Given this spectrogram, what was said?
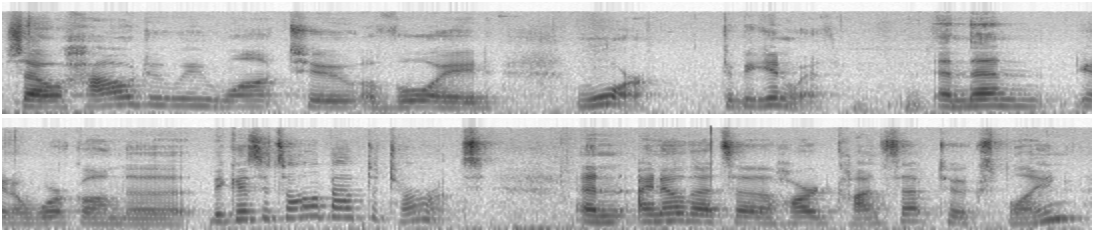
So, how do we want to avoid war to begin with? Mm-hmm. And then, you know, work on the, because it's all about deterrence. And I know that's a hard concept to explain,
